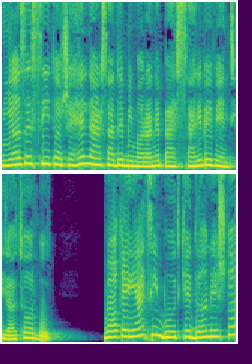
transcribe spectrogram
نیاز سی تا چهل درصد بیماران بستری به ونتیلاتور بود واقعیت این بود که دانشگاه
